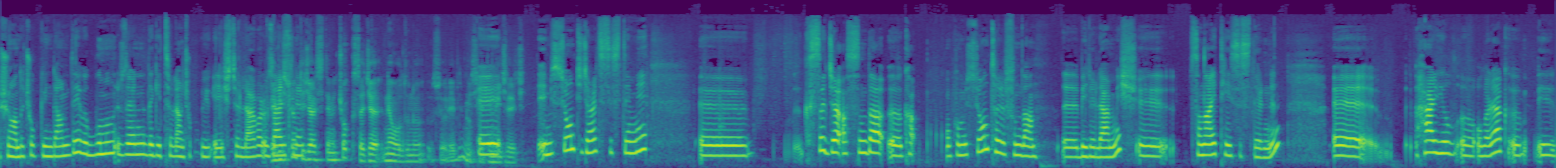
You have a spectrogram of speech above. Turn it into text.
şu anda çok gündemde ve bunun üzerine de getirilen çok büyük eleştiriler var. Emisyon Özellikle ticaret sistemi çok kısaca ne olduğunu söyleyebilir miyiz Ee, dinleyiciler için? emisyon ticaret sistemi e, kısaca aslında e, o komisyon tarafından e, belirlenmiş e, sanayi tesislerinin e, her yıl e, olarak e, e,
